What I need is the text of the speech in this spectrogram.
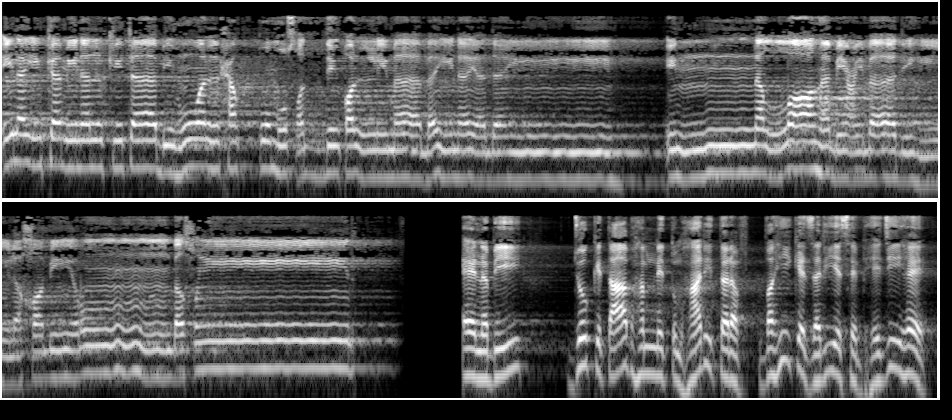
اليك من الكتاب هو الحق مصدقا لما بين يديه. ان الله بعباده لخبير بصير. اے نبی، جو کتاب ہم نے تمہاری طرف وہی کے ذریعے سے بھیجی ہے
